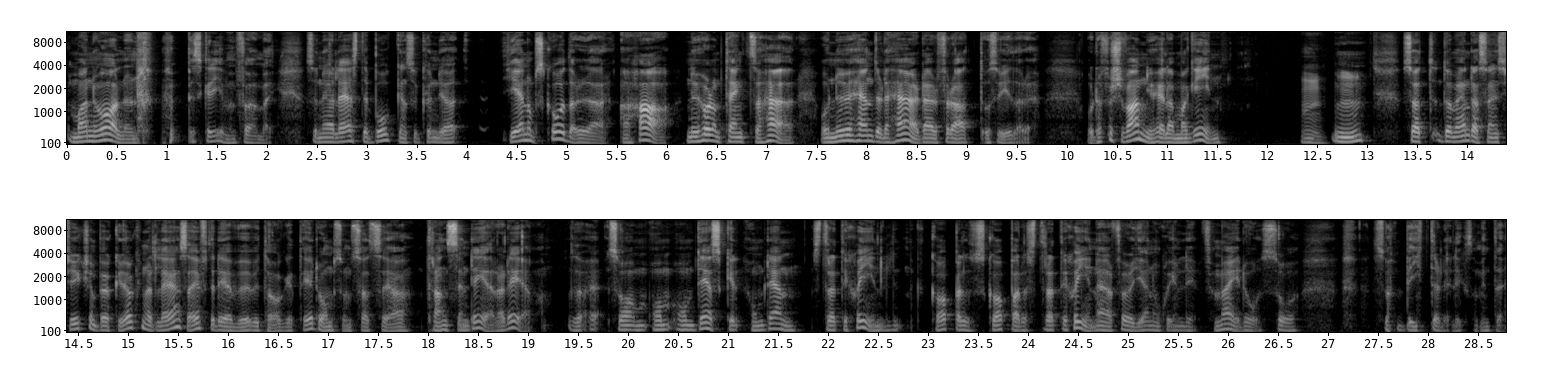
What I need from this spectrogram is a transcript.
manualen beskriven för mig. Så när jag läste boken så kunde jag genomskåda det där. Aha, nu har de tänkt så här. Och nu händer det här därför att och så vidare. Och då försvann ju hela magin. Mm. Mm. Så att de enda science fiction-böcker jag kunnat läsa efter det överhuvudtaget är de som så att säga transcenderar det. Så, så om, om, om, det, om den strategin, skapar, skapar strategin är för genomskinlig för mig då så, så biter det liksom inte.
